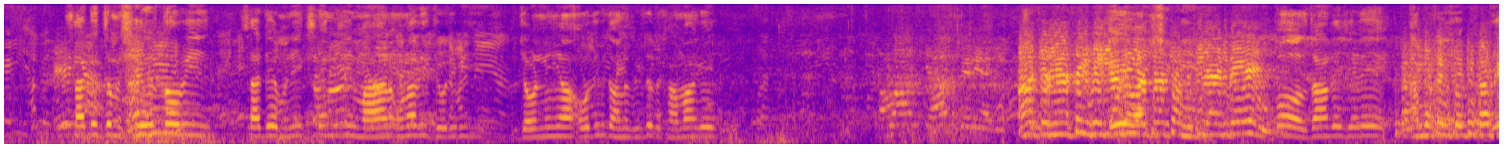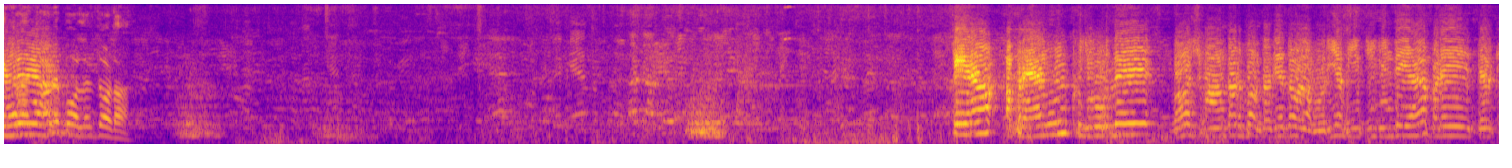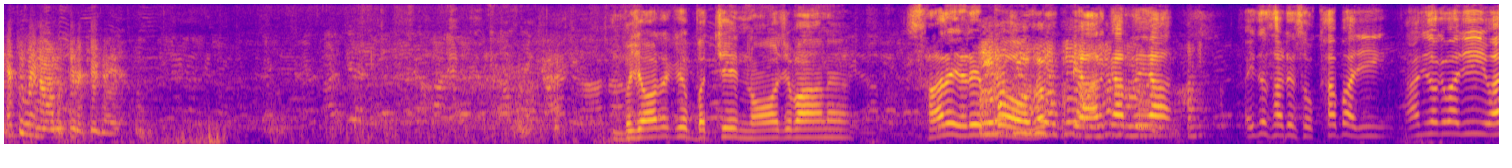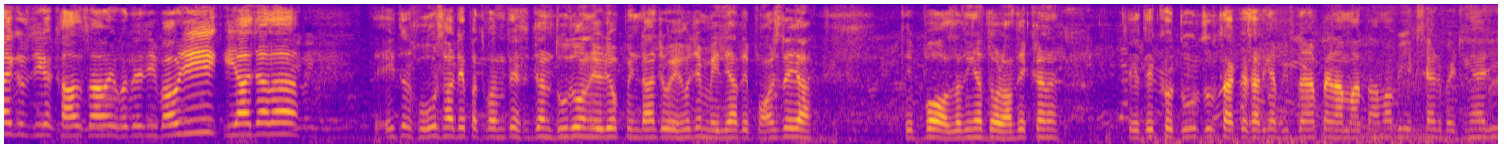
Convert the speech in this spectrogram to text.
ਸਾਡੇ ਜਮਸ਼ੇਰ ਤੋਂ ਵੀ ਸਾਡੇ ਅਮਰੀਕ ਸਿੰਘ ਜੀ ਮਾਨ ਉਹਨਾਂ ਦੀ ਜੋੜੀ ਵੀ ਜੋੜਨੀ ਆ ਉਹਦੀ ਵੀ ਤੁਹਾਨੂੰ ਵੀਡੀਓ ਦਿਖਾਵਾਂਗੇ। ਆ ਜਰਨੈਲ ਸਿੰਘ ਵੇਰੀਆ ਆ ਆਪਣਾ ਝੁੰਡ ਵੀ ਲੱਗਦੇ ਬੌਲਦਾਂ ਦੇ ਜਿਹੜੇ ਸਿੰਘ ਸੋਢੀ ਸਾਹਿਬ ਕਹਿ ਰਹੇ ਆ। ਬੌਲਰ ਦੌੜਾਂ 13 ਅਪ੍ਰੈਲ ਨੂੰ ਖਜੂਰ ਦੇ ਬਹੁਤ ਸ਼ਾਨਦਾਰ ਭੌਂਤਾਂ ਦੀਆਂ ਦੌੜਾਂ ਹੋ ਰਹੀਆਂ ਵੀਰ ਜੀ ਕਹਿੰਦੇ ਆ ਬੜੇ ਦਿਲ ਖਿੱਚਵੇਂ ਨਾਮ ਉੱਤੇ ਰੱਖੇ ਗਏ ਆ। ਬਜ਼ੁਰਗ ਬੱਚੇ ਨੌਜਵਾਨ ਸਾਰੇ ਜਿਹੜੇ ਬੌਲਦਾਂ ਨੂੰ ਪਿਆਰ ਕਰਦੇ ਆ। ਇੱਧਰ ਸਾਡੇ ਸੋਖਾ ਭਾਜੀ। ਹਾਂਜੀ ਸੋਖਾ ਭਾਜੀ ਵਾਹਿਗੁਰੂ ਜੀ ਕਾ ਖਾਲਸਾ ਵਾਹਿਗੁਰੂ ਫਤਿਹ ਜੀ। ਬਾਊ ਜੀ ਕੀ ਹਾਲ ਚਾਲ ਆ? ਤੇ ਇੱਧਰ ਹੋਰ ਸਾਡੇ ਪਤਵੰਤ ਤੇ ਸੱਜਣ ਦੂਰੋਂ ਨੇੜਿਓਂ ਪਿੰਡਾਂ 'ਚੋਂ ਇਹੋ ਜਿਹੇ ਮੇਲਿਆਂ ਤੇ ਪਹੁੰਚਦੇ ਆ। ਤੇ ਬੌਲ ਦੀਆਂ ਦੌੜਾਂ ਦੇਖਣ। ਤੇ ਦੇਖੋ ਦੂਰ ਦੂਰ ਤੱਕ ਸਾਡੀਆਂ ਬੀਬੀਆਂ ਭੈਣਾਂ ਮਾਤਾਵਾਂ ਵੀ ਇੱਕ ਸਾਈਡ ਬੈਠੀਆਂ ਜੀ।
